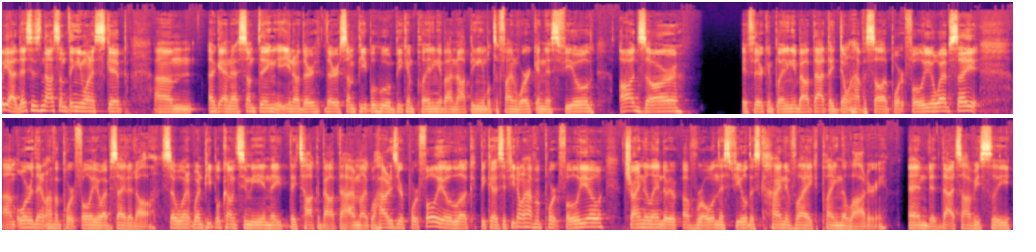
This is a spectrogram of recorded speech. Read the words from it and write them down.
yeah, this is not something you want to skip. Um, again, as something, you know, there, there are some people who will be complaining about not being able to find work in this field. Odds are if they're complaining about that, they don't have a solid portfolio website um, or they don't have a portfolio website at all. So when, when people come to me and they, they talk about that, I'm like, well, how does your portfolio look? Because if you don't have a portfolio, trying to land a, a role in this field is kind of like playing the lottery. And that's obviously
